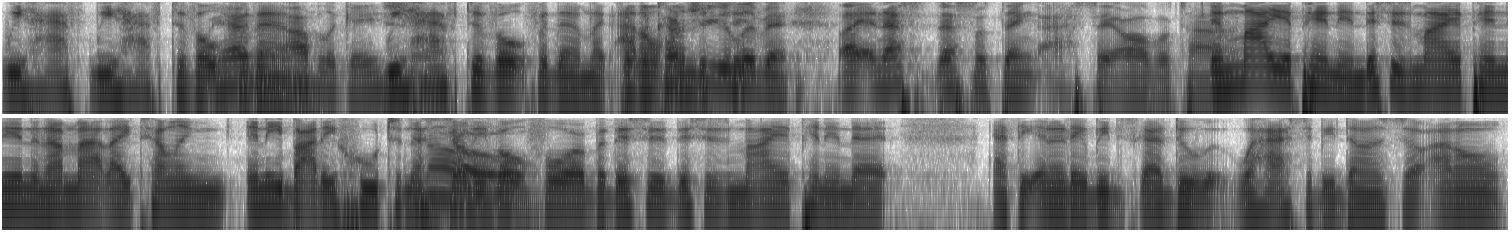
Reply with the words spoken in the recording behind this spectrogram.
we have we have to vote We for have an them. obligation. We have to vote for them. Like for I don't country understand. you live in. Like, and that's that's the thing I say all the time. in my opinion this is my opinion and i'm not like telling anybody who to necessarily No. vote for but this is this is my opinion that at the end of the day we just got to do what has to be done so i don't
